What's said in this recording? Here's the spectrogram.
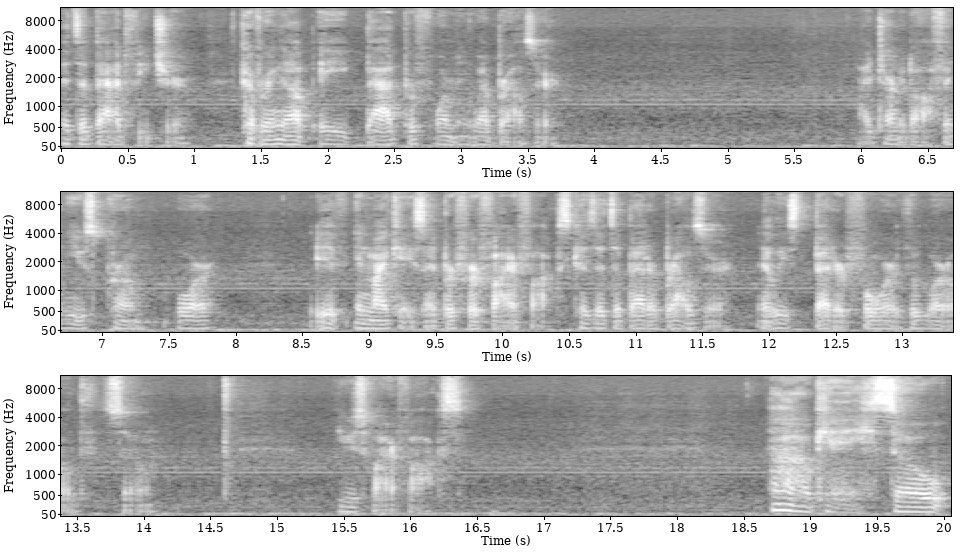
It's a bad feature, covering up a bad performing web browser. I turn it off and use Chrome, or if in my case, I prefer Firefox because it's a better browser, at least better for the world. So use Firefox. Okay, so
